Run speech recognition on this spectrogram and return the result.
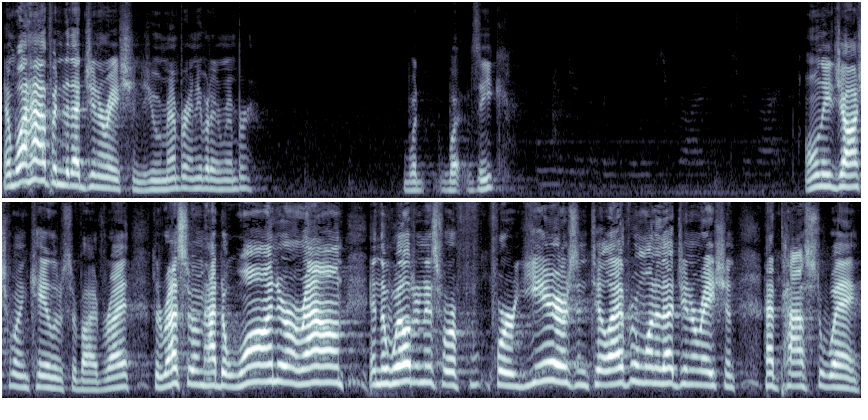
And what happened to that generation? Do you remember? Anybody remember? What, what Zeke? Only Joshua and Caleb survived, right? The rest of them had to wander around in the wilderness for, for years until everyone of that generation had passed away.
